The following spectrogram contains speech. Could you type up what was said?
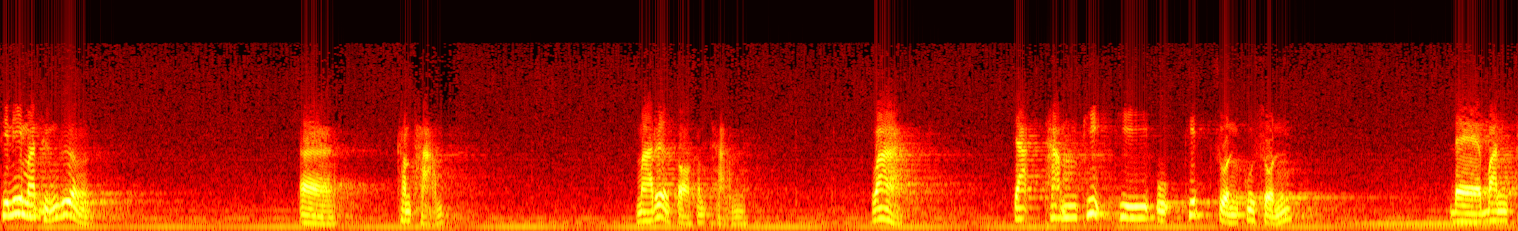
ทีนี้มาถึงเรื่องอคำถาม มาเรื่องต่อคำถาม ว่าจะทำพิธีอุทิศส่วนกุศลแด่บรรพ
